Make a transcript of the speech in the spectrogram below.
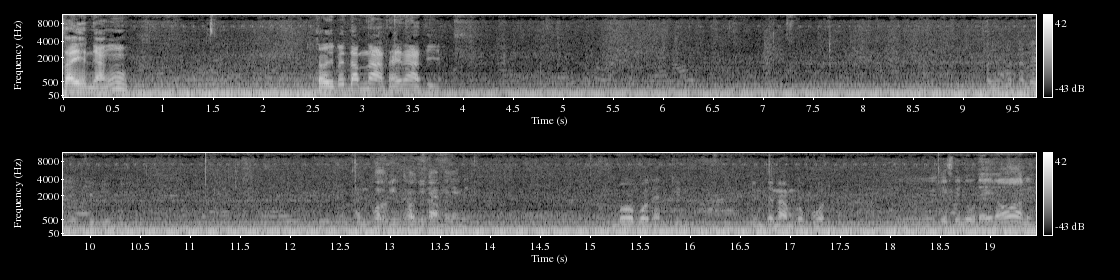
ใส่เห็นหยังเจ้าจะเป็นดำหน้าไทยหน้าจีไปยังมันจะได้คลิปอยู่อันพ่อกินข้าวกินน้ำมายังนี่บ่บ่ท่านกิน กินแต่น้ำกับปวดเฮ็ดเมนูใดเนาะนี่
